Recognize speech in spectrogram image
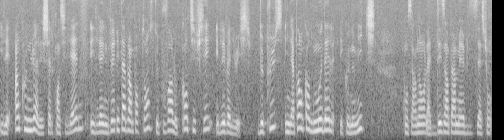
il est inconnu à l'échelle francilienne et il y a une véritable importance de pouvoir le quantifier et de l'évaluer. De plus, il n'y a pas encore de modèle économique concernant la désimperméabilisation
